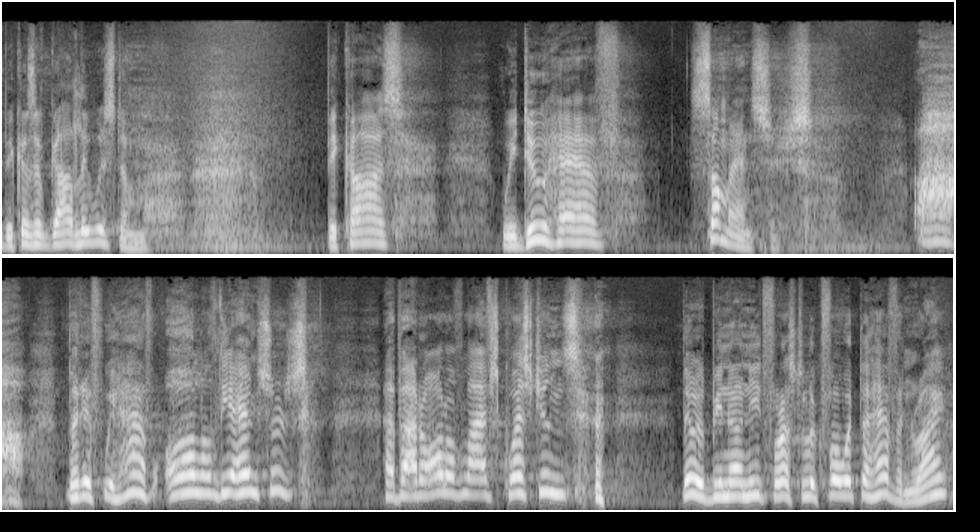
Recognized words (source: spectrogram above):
because of godly wisdom. Because we do have some answers. Ah, but if we have all of the answers about all of life's questions, there would be no need for us to look forward to heaven, right?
